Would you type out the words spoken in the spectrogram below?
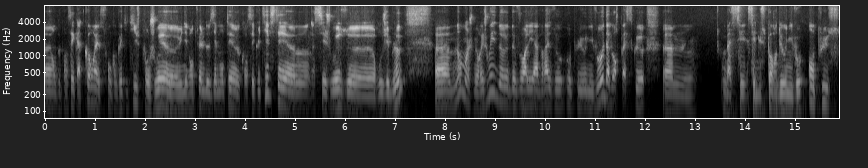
Euh, on peut penser qu'à Caen, elles seront compétitives pour jouer euh, une éventuelle deuxième montée euh, consécutive, ces, ces joueuses rouges et bleues. non, moi je me réjouis de, voir les Havraises au, plus haut niveau. D'abord parce que bah, c'est du sport de haut niveau en plus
